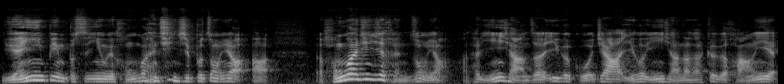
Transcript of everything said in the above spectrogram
原因并不是因为宏观经济不重要啊，宏观经济很重要啊，它影响着一个国家，以后影响到它各个行业，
